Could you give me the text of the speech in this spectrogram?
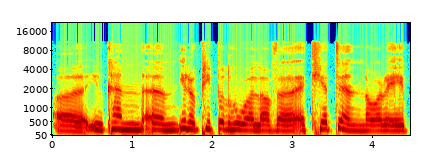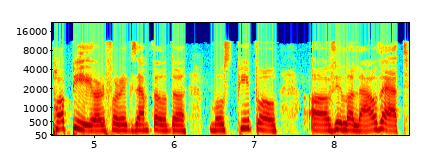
uh, you can, um, you know, people who love a, a, kitten or a puppy, or for example, the most people uh, will allow that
